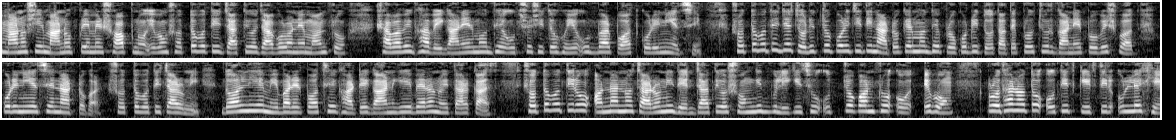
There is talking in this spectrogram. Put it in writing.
মানুষের মানব প্রেমের স্বপ্ন এবং সত্যবতীর জাতীয় জাগরণের মন্ত্র স্বাভাবিকভাবেই গানের মধ্যে উচ্ছ্বসিত হয়ে উঠবার পথ করে নিয়েছে। সত্যবতীর যে চরিত্র পরিচিতি নাটকের মধ্যে প্রকটিত, তাতে প্রচুর গানের প্রবেশপথ করে নিয়েছে নাট্যকার। সত্যবতী চারণী, দল নিয়ে মেবারের পথে ঘাটে গান গিয়ে বেড়ানোই তার কাজ। সত্যবতীর ও অন্যান্য চারণীদের জাতীয় সঙ্গীতগুলি কিছু উচ্চকণ্ঠ ও এবং প্রধানত অতীত কীর্তির উল্লেখে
